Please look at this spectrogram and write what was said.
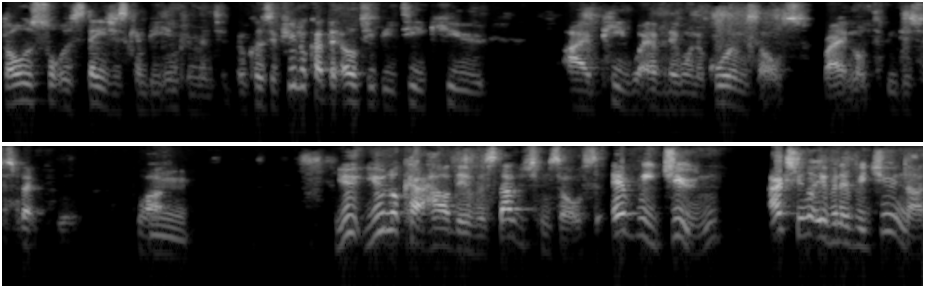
those sort of stages can be implemented. Because if you look at the LGBTQ IP, whatever they want to call themselves, right? Not to be disrespectful, but mm. you you look at how they've established themselves. Every June, actually not even every June now,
